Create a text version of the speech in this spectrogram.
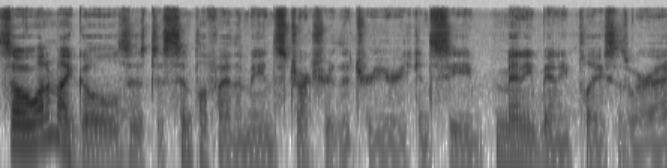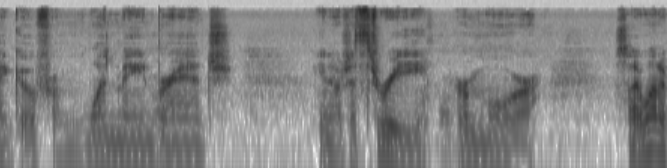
So one of my goals is to simplify the main structure of the tree here. You can see many, many places where I go from one main branch, you know, to three or more. So I want to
